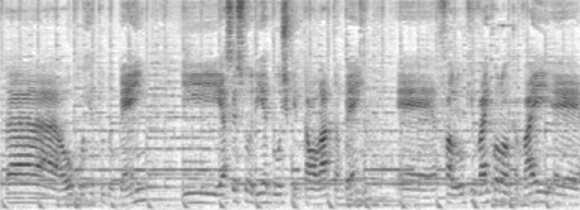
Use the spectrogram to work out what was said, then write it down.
para ocorrer tudo bem. E assessoria do hospital lá também é, falou que vai colocar, vai é,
